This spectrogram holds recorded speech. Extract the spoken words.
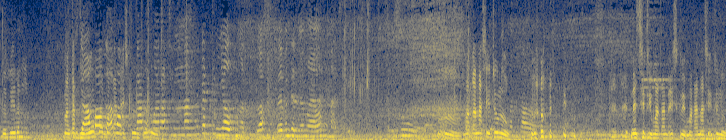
Tapi udah makan dulu apa makan es krim dulu? Kan kenyal banget. Enak. Susu. Makan nasi dulu. Udah jadi makan es krim, makan nasi dulu.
